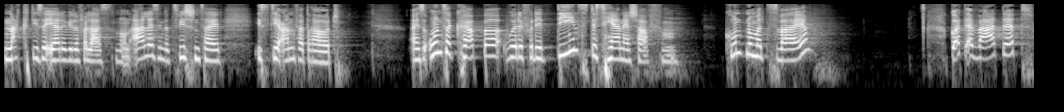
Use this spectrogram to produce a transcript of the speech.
nackt diese Erde wieder verlassen. Und alles in der Zwischenzeit ist dir anvertraut. Also unser Körper wurde für den Dienst des Herrn erschaffen. Grund Nummer zwei. Gott erwartet,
